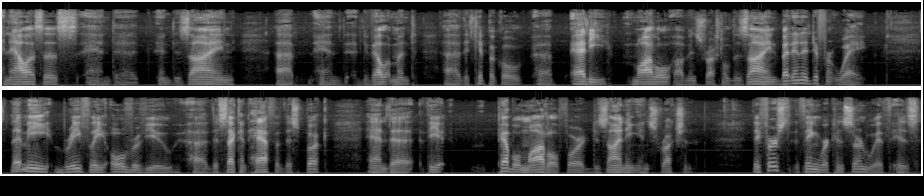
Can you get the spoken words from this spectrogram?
analysis and, uh, and design uh, and development, uh, the typical uh, ADDIE model of instructional design, but in a different way. Let me briefly overview the second half of this book and the Pebble model for designing instruction. The first thing we're concerned with is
